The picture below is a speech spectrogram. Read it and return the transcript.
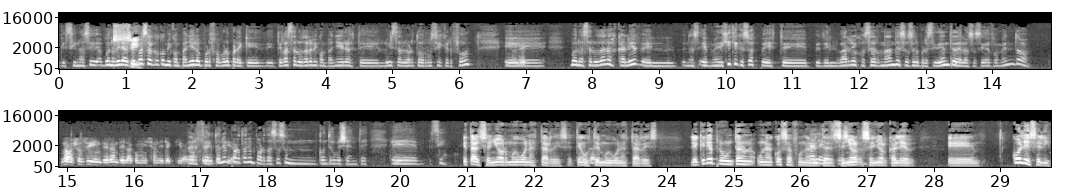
que si no sé, bueno, mira, ¿qué pasa acá con mi compañero, por favor, para que te va a saludar mi compañero, este Luis Alberto Rusi Gerfó. Eh, bueno, saludar a Caleb, el, eh, me dijiste que sos este, del barrio José Hernández, sos el presidente de la Sociedad de Fomento. No, yo soy integrante de la comisión directiva. Perfecto, no, importa, no importa, sos un contribuyente. Sí. ¿Qué tal, señor? Muy buenas tardes. Tenga usted muy buenas tardes. Le quería preguntar una cosa fundamental, señor, señor Caleb. Eh, ¿Cuál es el,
